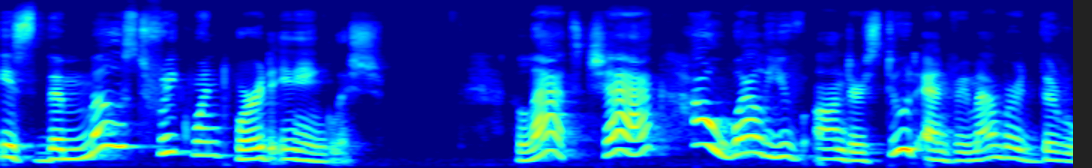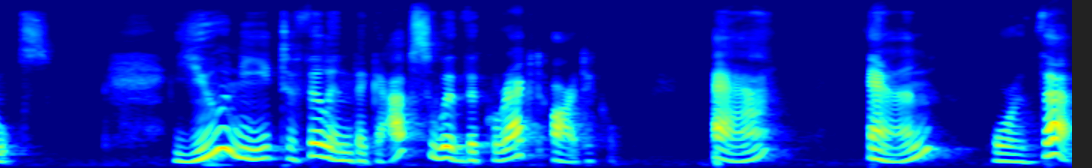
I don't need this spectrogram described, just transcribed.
is the most frequent word in English? Let's check how well you've understood and remembered the rules. You need to fill in the gaps with the correct article a, an, or the.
